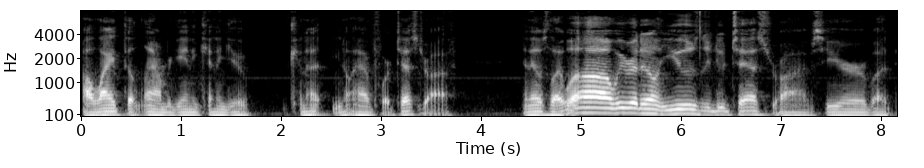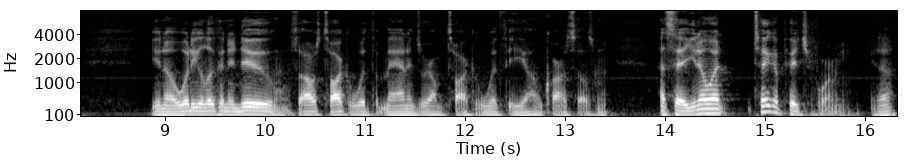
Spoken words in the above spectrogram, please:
I like the Lamborghini. Can I give, can I, you know, have for a test drive? And it was like, well, we really don't usually do test drives here, but You know, what are you looking to do? So I was talking with the manager. I'm talking with the um, car salesman. I said, you know what? Take a picture for me, you know,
